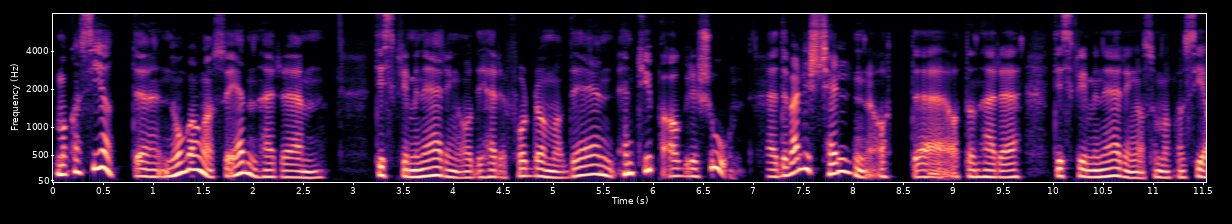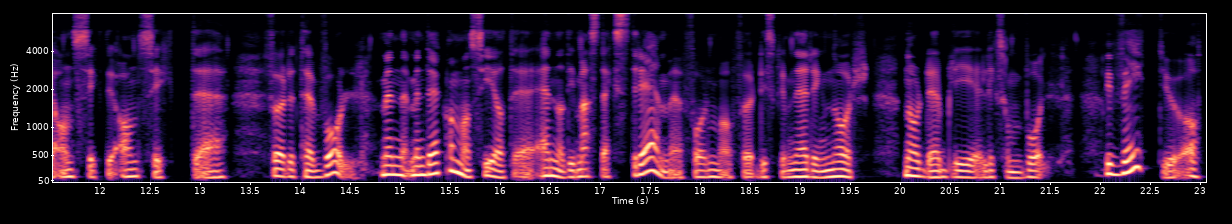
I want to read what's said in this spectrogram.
Man kan si at eh, noen ganger så er den her eh, diskrimineringa og de her fordommene, det er en, en type aggresjon. Eh, det er veldig sjelden at, at den her diskrimineringa som man kan si er ansikt til ansikt, fører til vold. Men, men det kan man si at det er en av de mest ekstreme former for diskriminering når, når det blir liksom vold. Vi vet jo at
